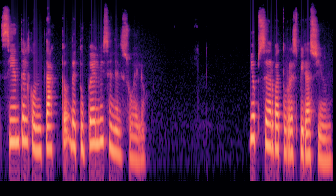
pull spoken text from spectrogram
Siente el contacto de tu pelvis en el suelo y observa tu respiración.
